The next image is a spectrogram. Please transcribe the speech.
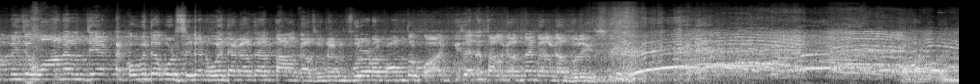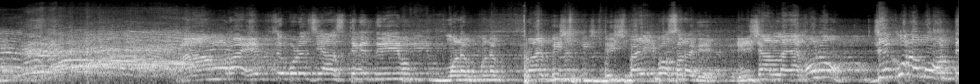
আপনি যে ওয়ানের যে একটা কবিতা পড়ছিলেন ওই দেখা যায় তাল গাছ ওটা একটু পুরোটা কম তো কয়, কি জানে তাল গাছ নাই বেল গাছ। ভুলে গেছে আমরা হেফজে পড়েছি আজ থেকে তিরিশ মানে মানে প্রায় বিশ বিশ বাইশ বছর আগে। ইনশাল্লাহ এখনও যে কোনো মুহূর্তে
